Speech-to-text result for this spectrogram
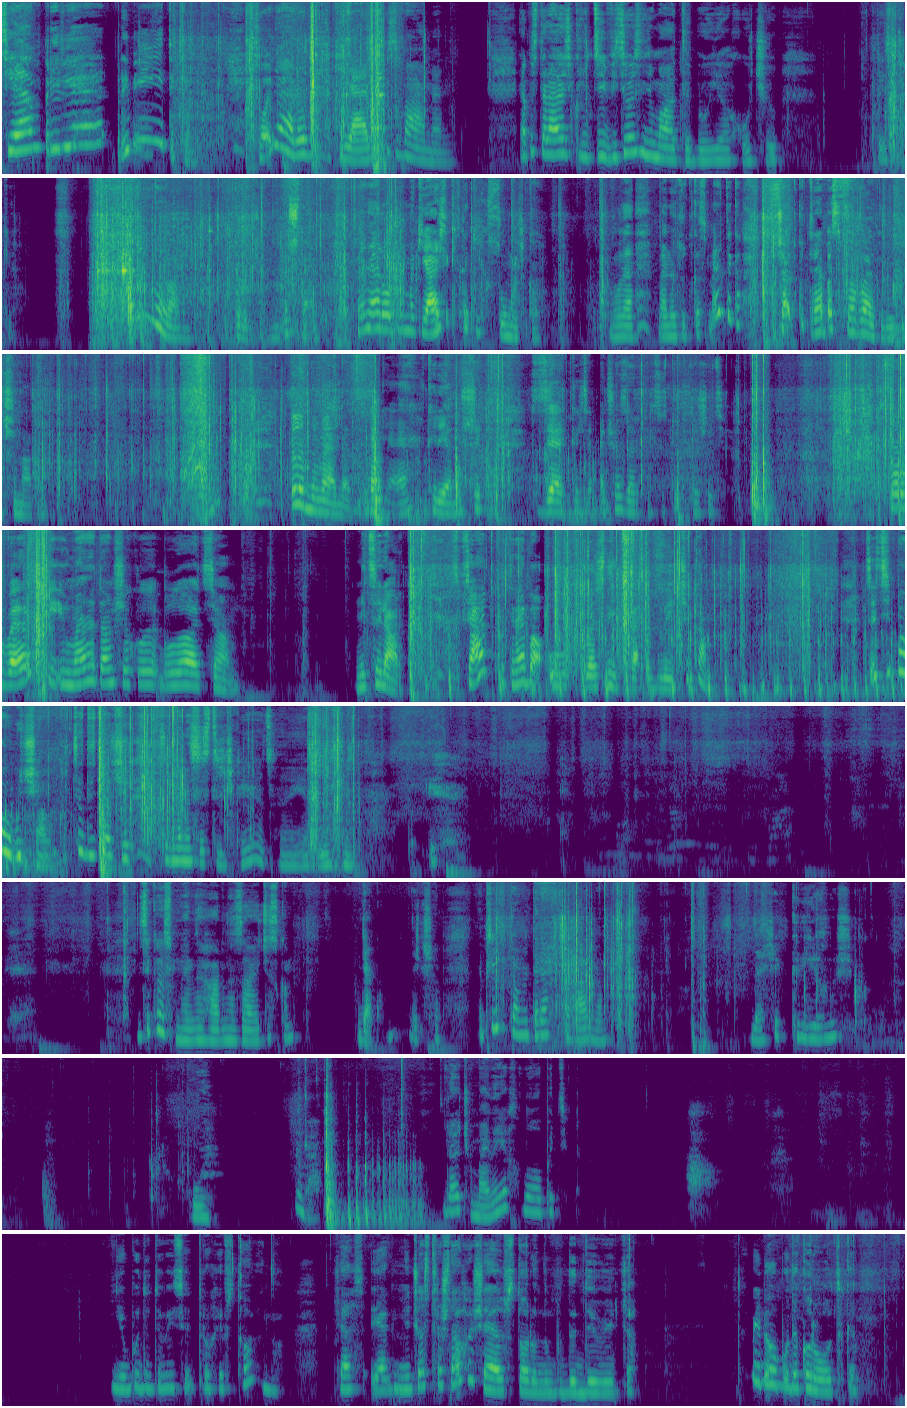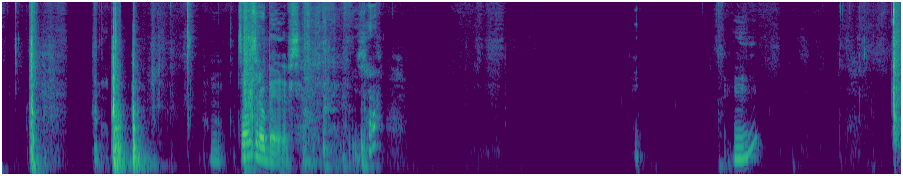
Всем привет! Привітики! Сьогодні я роблю макіяж з вами. Я постараюсь круті відео знімати, бо я хочу писанки. Ну ладно, коротше, не почнемо. Сьогодні я роблю макіяжики в таких сумочках. В мене тут косметика. Спочатку треба з фіолетової починати. Тут у мене таке кремушек, зеркальце. А що зеркальце тут лежить? Серветки, і в мене там ще була ця міцелярка. Спочатку треба увлажнити обличчя. Це типа обучалка. Це дитячі, це в мене сестричка. Я це я ближню. Яка в мене гарна зайчиска. Дякую. Якщо напишіть в коментарях, чи гарно. Далі кремушек. Ой. Да. До речі, у мене є хлопець. Я буду дивитися трохи в сторону. Час, як нічого страшного, що я в сторону буду дивитися. Це відео буде коротке. Це зробили все.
